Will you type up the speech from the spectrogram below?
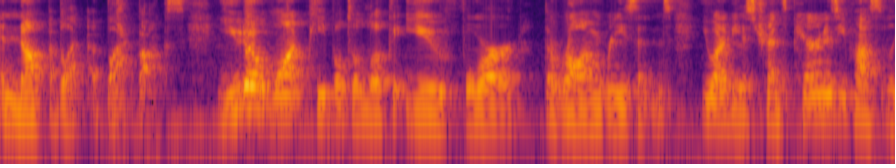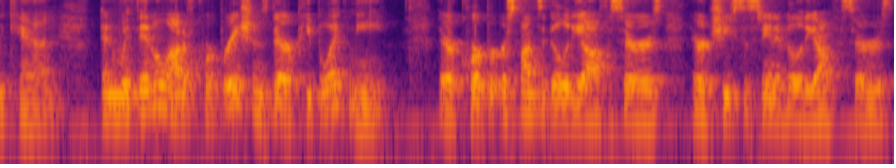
and not a black, a black box. You don't want people to look at you for the wrong reasons. You want to be as transparent as you possibly can. And within a lot of corporations, there are people like me. There are corporate responsibility officers, there are chief sustainability officers,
